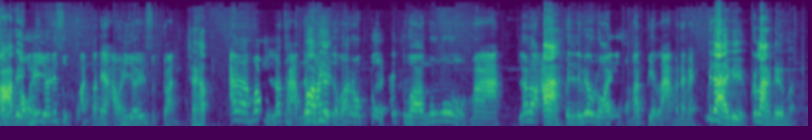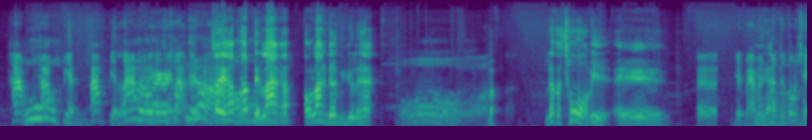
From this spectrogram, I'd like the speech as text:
ปาเอาไป เอาให้เยอะที่สุดก่อนตอนเนี้ยเอาให้เยอะที่สุดก่อนใช่ครับอ่ามอนแล้วถามนะว่าว่าพี่ถ้าเกิดว่าเราเปิดได้ตัวโง่ๆมา แล้วเราอัอะ พเป็นเลเวลร้อยเราสามารถเปลี่ยนร่างมันได้ไหมไม่ได้พี่ก็ร่างเดิมอะห้ามโอ้ ห้ามเปลี่ยนห้ามเปลี่ยนร่างโอ้เลยให้อะไรใช้ครัร่าบงเดิมเนี่ยใช่ครับถ้าเปลี่ยนร่างครับเอาร่างเดิมอีกเดียวเลยฮะ โอ้โอ้โหแบบ แล้วแต่โชคอะพี่ เออ เออเห็นไหมมันเนี่ย มันจะต้องใช้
